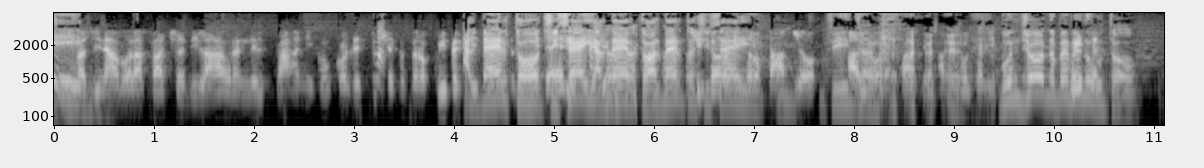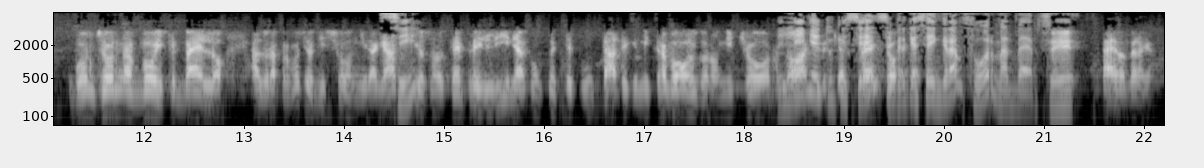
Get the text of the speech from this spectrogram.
Sì. Immaginavo la faccia di Laura nel panico. Cosa è successo? Sono qui perché... Alberto, ci sei? Alberto, Alberto, ci ci sono, sei? Ci sono Fabio? Sì, allora. Fabio, ascoltami bene. Buongiorno, benvenuto. Questa- Buongiorno a voi, che bello. Allora, a proposito di sogni, ragazzi, Sì? io sono sempre in linea con queste puntate che mi travolgono ogni giorno. In linea in tutti i sensi, aspetto- perché sei in gran forma, Alberto. Sì. Eh, vabbè, ragazzi.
